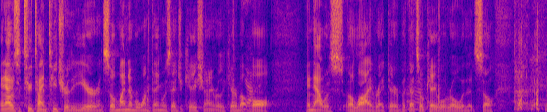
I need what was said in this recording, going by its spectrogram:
and I was a two-time teacher of the year, and so my number one thing was education. I didn't really care about Yeah. ball, and that was a lie right there. But that's Uh-huh. okay. We'll roll with it. So.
